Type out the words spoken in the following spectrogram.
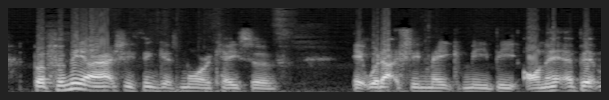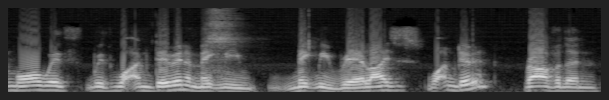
but for me, I actually think it's more a case of it would actually make me be on it a bit more with with what I'm doing, and make me make me realize what I'm doing, rather than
